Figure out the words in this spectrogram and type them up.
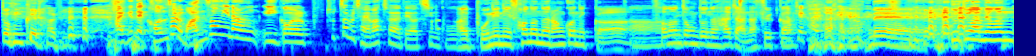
동그라미. 아 근데 건설 완성이랑 이걸 초점을 잘 맞춰야 돼요, 친구. 아 본인이 선언을 한 거니까 아, 선언 네. 정도는 하지 않았을까? 이렇게 갈리네요. 네, 둘 중 한 명은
